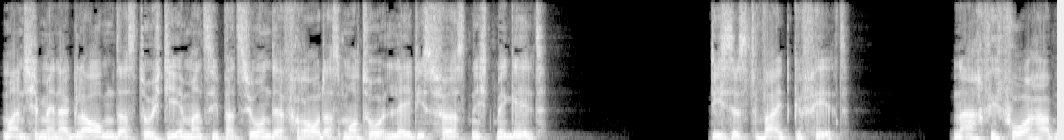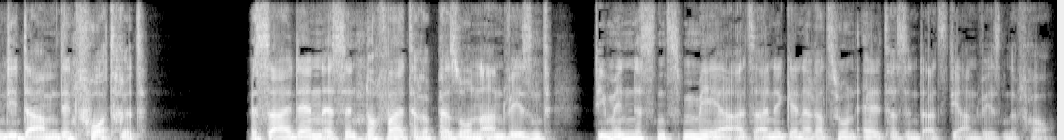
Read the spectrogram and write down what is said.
Manche Männer glauben, dass durch die Emanzipation der Frau das Motto Ladies First nicht mehr gilt. Dies ist weit gefehlt. Nach wie vor haben die Damen den Vortritt. Es sei denn, es sind noch weitere Personen anwesend, die mindestens mehr als eine Generation älter sind als die anwesende Frau.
